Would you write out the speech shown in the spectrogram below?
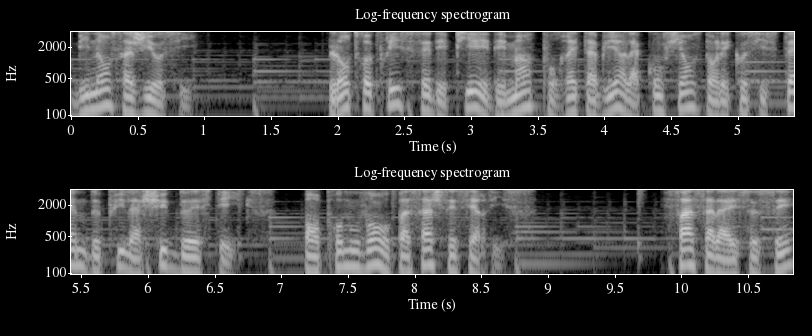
Binance agit aussi. L'entreprise fait des pieds et des mains pour rétablir la confiance dans l'écosystème depuis la chute de FTX, en promouvant au passage ses services. Face à la SEC,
